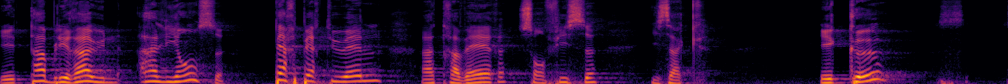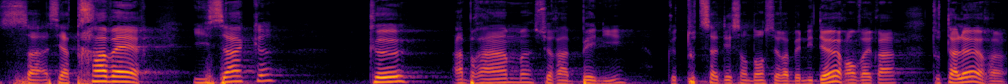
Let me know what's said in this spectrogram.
établira une alliance perpétuelle à travers son fils Isaac. Et que c'est à travers Isaac que Abraham sera béni, que toute sa descendance sera bénie. D'ailleurs, on verra tout à l'heure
